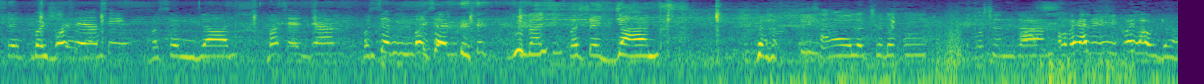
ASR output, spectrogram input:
বসেন বসে। আছি। বসেন যান। বসেন যান। বসেন বসেন বসেন যান। সানা হলো ছোট পুত। বসেন যান। ওবে খালি কইলাম না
